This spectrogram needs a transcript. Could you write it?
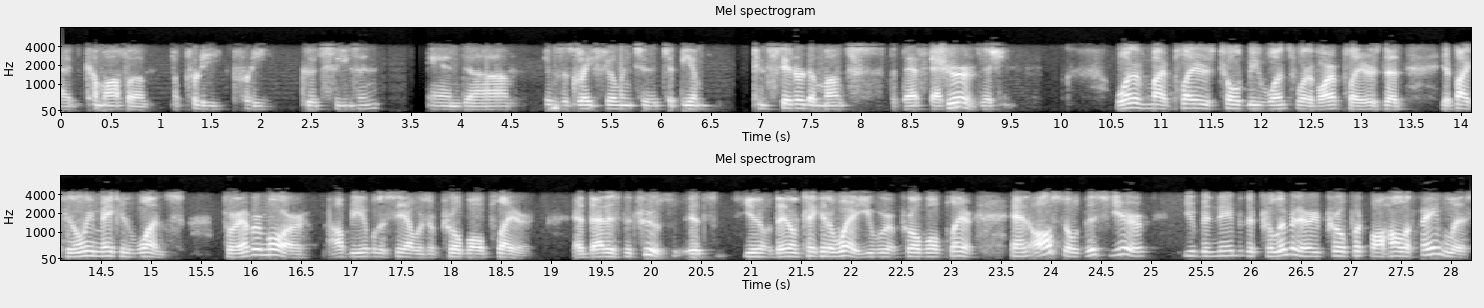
I'd come off a, a pretty pretty good season, and um, it was a great feeling to to be considered amongst the best at sure. your position. One of my players told me once, one of our players, that if I could only make it once, forevermore, I'll be able to say I was a Pro Bowl player. And that is the truth. It's you know, they don't take it away. You were a Pro Bowl player. And also this year you've been named to the preliminary Pro Football Hall of Fame list.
